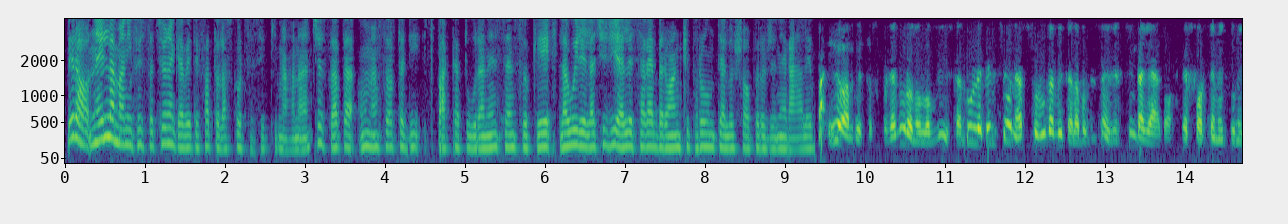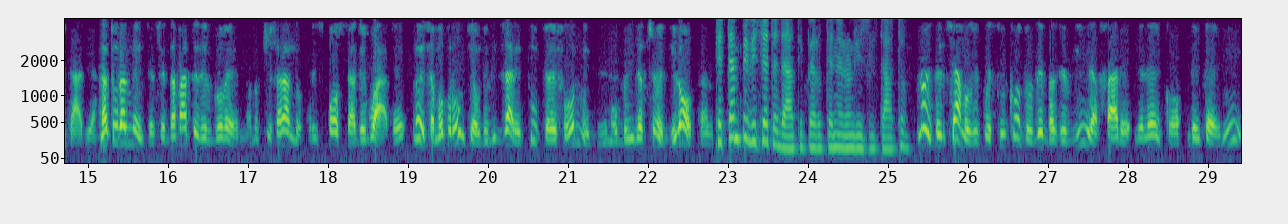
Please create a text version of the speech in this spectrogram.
Però nella manifestazione che avete fatto la scorsa settimana c'è stata una sorta di spaccatura, nel senso che la UIL e la CGL sarebbero anche pronte allo sciopero generale. Ma io questa spaccatura non l'ho vista, sulle pensioni assolutamente la posizione del sindacato è fortemente unitaria. Naturalmente se da parte del governo non ci saranno risposte adeguate, noi siamo pronti a utilizzare tutte le forme di mobilitazione e di lotta. Che tempi vi siete dati per ottenere un risultato? Noi pensiamo che questo incontro debba servire a fare l'elenco dei temi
